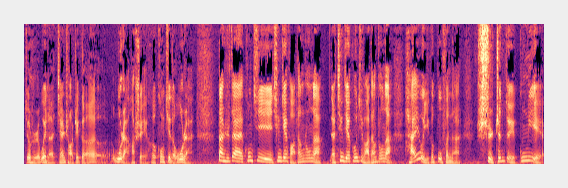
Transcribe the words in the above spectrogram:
就是为了减少这个污染哈，水和空气的污染。但是在空气清洁法当中呢，呃，清洁空气法当中呢，还有一个部分呢是针对工业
